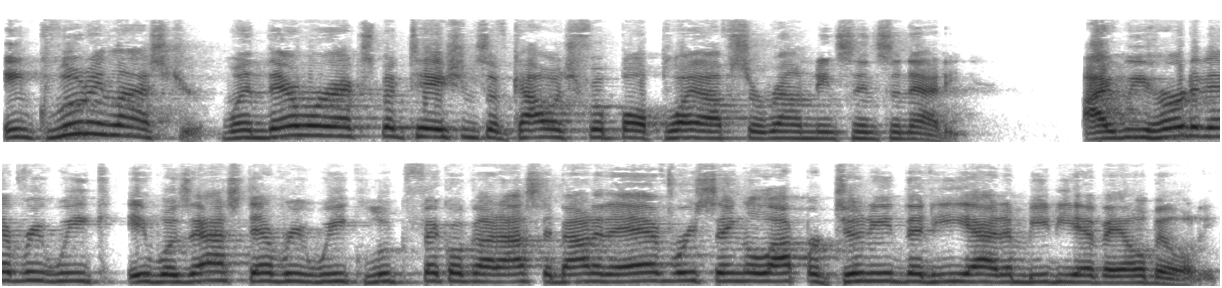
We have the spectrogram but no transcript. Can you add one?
including last year, when there were expectations of college football playoffs surrounding Cincinnati. I we heard it every week. It was asked every week. Luke Fickell got asked about it every single opportunity that he had in media availability.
